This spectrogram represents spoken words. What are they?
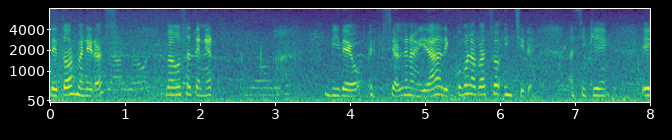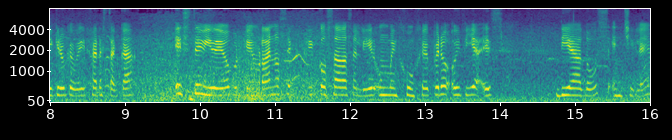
de todas maneras, vamos a tener video especial de Navidad de cómo la paso en Chile. Así que eh, creo que voy a dejar hasta acá este video porque en verdad no sé qué cosa va a salir, un buen junge, pero hoy día es día 2 en Chile.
